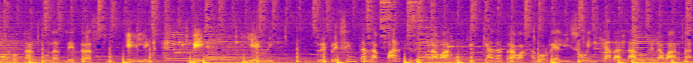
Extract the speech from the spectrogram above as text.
Por lo tanto, las letras L, P y R representan la parte del trabajo que cada trabajador realizó en cada lado de la barda.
